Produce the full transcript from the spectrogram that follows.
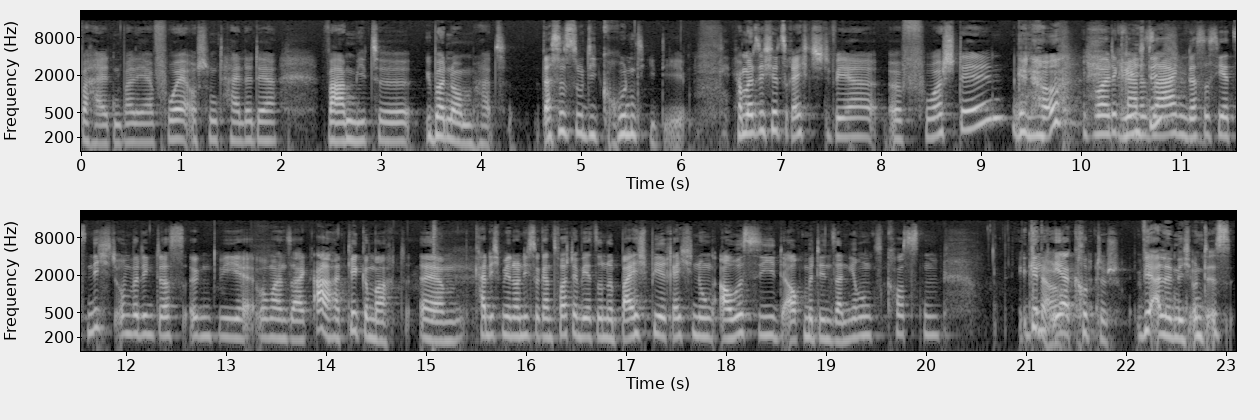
behalten, weil er ja vorher auch schon Teile der Warmmiete übernommen hat. Das ist so die Grundidee. Kann man sich jetzt recht schwer äh, vorstellen, genau. Ich wollte gerade sagen, das ist jetzt nicht unbedingt das irgendwie, wo man sagt, ah, hat Klick gemacht. Ähm, kann ich mir noch nicht so ganz vorstellen, wie jetzt so eine Beispielrechnung aussieht, auch mit den Sanierungskosten. Klingt genau. eher kryptisch. Wir alle nicht. Und es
